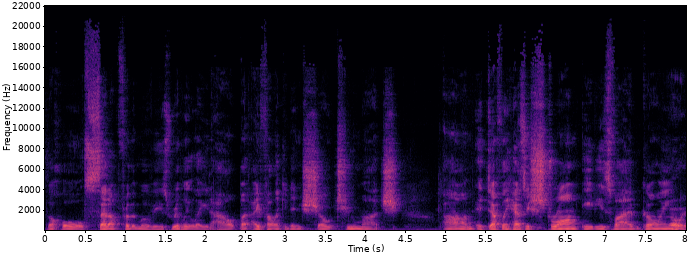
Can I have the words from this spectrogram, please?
the whole setup for the movie is really laid out, but I felt like it didn't show too much. Um, it definitely has a strong 80s vibe going Oh yeah.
